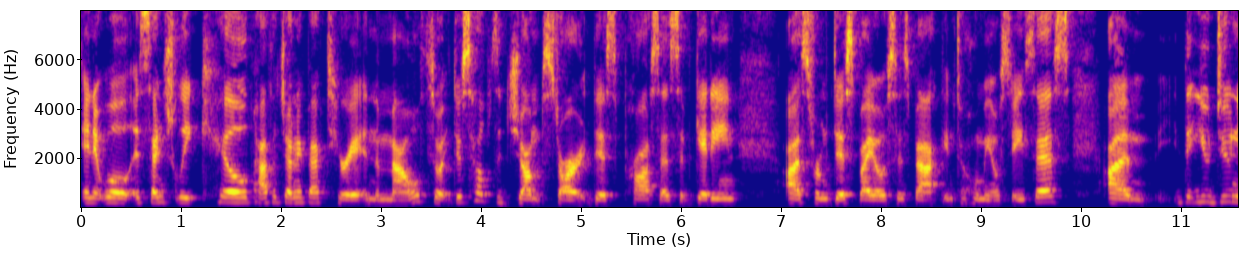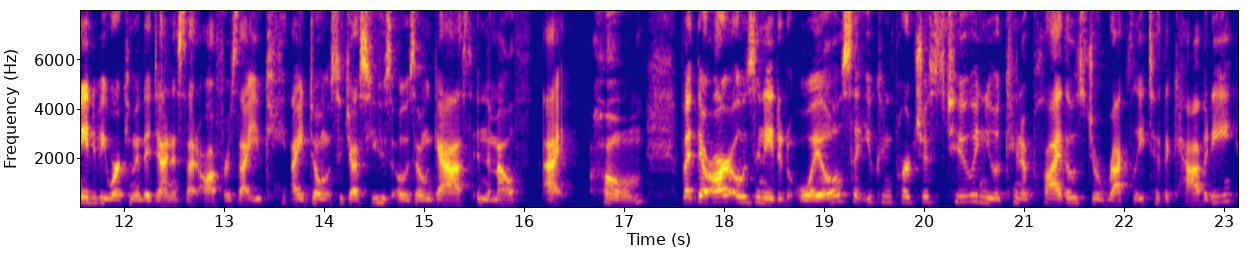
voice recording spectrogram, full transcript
and it will essentially kill pathogenic bacteria in the mouth. So, it just helps jumpstart this process of getting us from dysbiosis back into homeostasis. Um, that you do need to be working with a dentist that offers that. You, can, I don't suggest use ozone gas in the mouth at home. But there are ozonated oils that you can purchase too, and you can apply those directly to the cavity.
